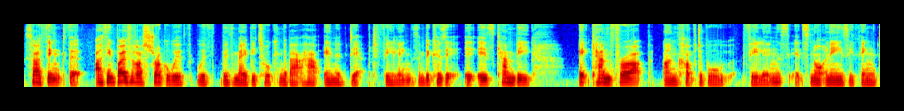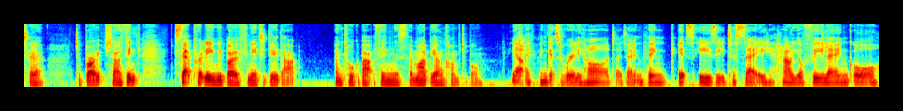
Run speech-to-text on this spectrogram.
So I think that I think both of us struggle with with with maybe talking about how in depth feelings and because it, it is can be it can throw up uncomfortable feelings. It's not an easy thing to to broach. So I think separately we both need to do that and talk about things that might be uncomfortable. Yeah, I think it's really hard. I don't think it's easy to say how you're feeling or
